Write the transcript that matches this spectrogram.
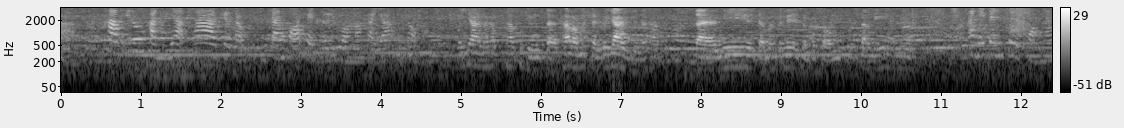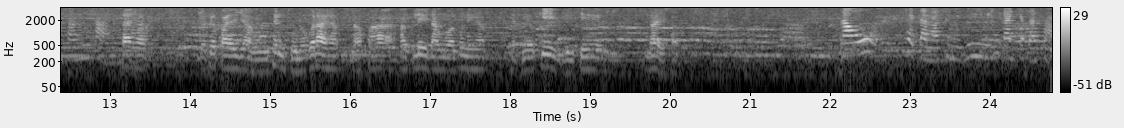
ค่ะ พี่ลูกค่ะหนูอยากทราบเกี่ยวกับการเพาะเห็ดโดยรวมมาค่ะยากหรือเปล่าคะไม่ยากนะครับ ถ้าพูดถึงแต่ถ้าเราไม่เป็นก็ยากอยู่นะครับ แต่มีแต่มันเป็นส่วนผสมดังนี้นะครับอันนี้เป็นสูตรของนางฟ้ามือสาวใช่ครับโดยทั่วไปอย่างเช่นถูนกก็ได้ครับนางฟ้าอังกฤษนางนวลพวกนี้ครับเห็ดเมียวกี้หยินจีได้ครับ แล้วเห็ดแต่ละชนิดนี่มีวิธีการเก็บรักษา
